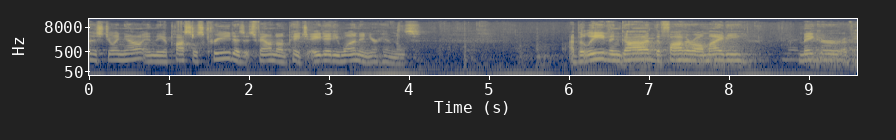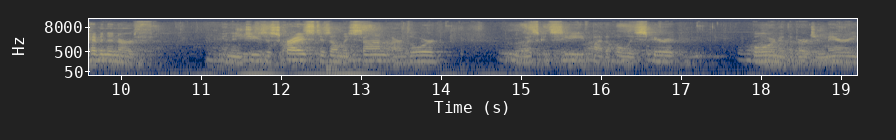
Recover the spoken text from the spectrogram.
Let us join now in the Apostles' Creed as it's found on page 881 in your hymnals. I believe in God, the Father Almighty, maker of heaven and earth, and in Jesus Christ, his only Son, our Lord, who was conceived by the Holy Spirit, born of the Virgin Mary,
